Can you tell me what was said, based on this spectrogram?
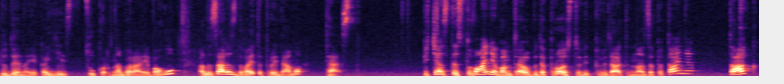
людина, яка їсть цукор, набирає вагу. Але зараз давайте пройдемо тест. Під час тестування вам треба буде просто відповідати на запитання так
